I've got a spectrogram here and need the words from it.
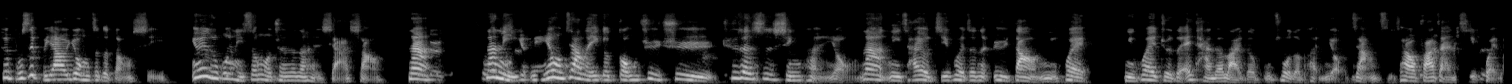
就不是不要用这个东西，因为如果你生活圈真的很狭小，那。那你你用这样的一个工具去去认识新朋友，那你才有机会真的遇到你会你会觉得哎谈得来的不错的朋友，这样子才有发展机会嘛。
